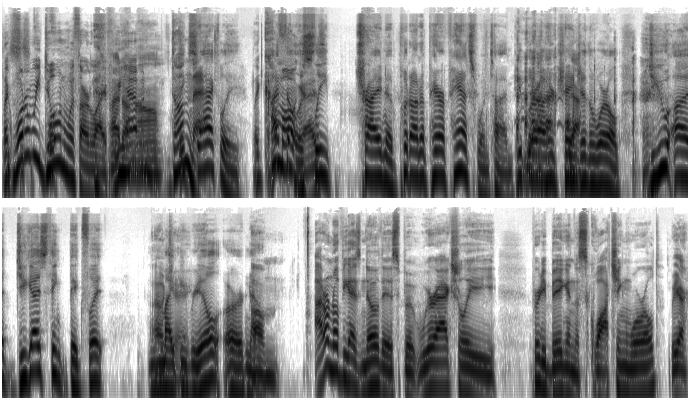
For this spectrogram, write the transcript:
Like, what are we doing with our life? I We don't haven't know. done that. exactly. Like, come I on, fell guys. asleep trying to put on a pair of pants one time. People are out here changing the world. Do you uh do you guys think Bigfoot might be real or no? Um, I don't know if you guys know this, but we're actually pretty big in the squatching world. We are.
